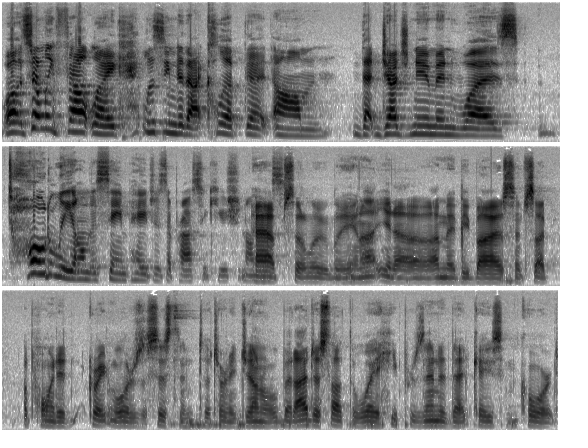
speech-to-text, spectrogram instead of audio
Well, it certainly felt like listening to that clip that um, that Judge Newman was totally on the same page as the prosecution on this. Absolutely, and I, you know, I may be biased since I appointed Creighton Waters Assistant Attorney General, but I just thought the way he presented that case in court,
